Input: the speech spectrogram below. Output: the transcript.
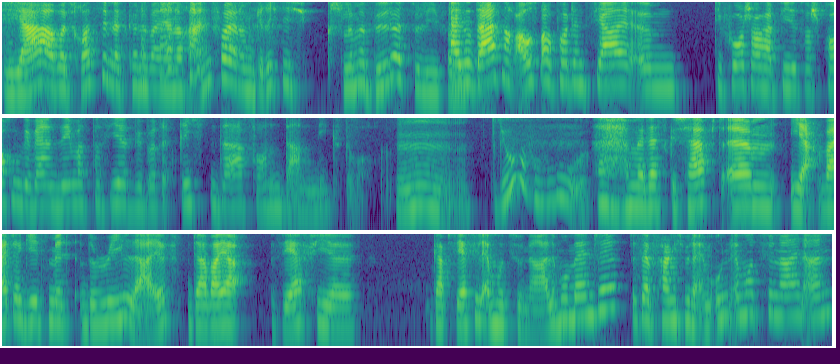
Ja, aber trotzdem, das könnte man ja noch anfeuern, um richtig schlimme Bilder zu liefern. Also da ist noch Ausbaupotenzial. Ähm, die Vorschau hat vieles versprochen. Wir werden sehen, was passiert. Wir berichten davon dann nächste Woche. Mm. Juhu. Haben wir das geschafft? Ähm, ja, weiter geht's mit The Real Life. Da war ja sehr viel, gab sehr viel emotionale Momente. Deshalb fange ich mit einem unemotionalen an.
